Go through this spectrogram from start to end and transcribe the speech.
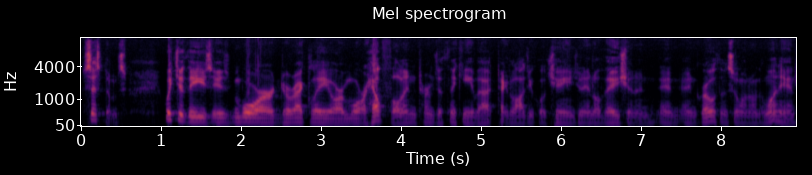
systems, which of these is more directly or more helpful in terms of thinking about technological change and innovation and, and, and growth and so on on the one hand,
